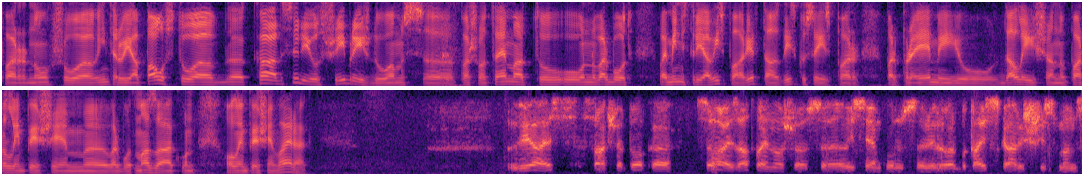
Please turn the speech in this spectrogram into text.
par nu, šo intervijā pausto. Kādas ir jūsu šī brīža domas eh, par šo tēmatu? Un varbūt vai ministrijā vispār ir tās diskusijas par, par prēmiju dalīšanu paralimpiešiem eh, varbūt mazāk un olimpiešiem vairāk? Jā, es sākšu ar to, ka savaiz atvainošos visiem, kurus ir varbūt aizskāris šis mans,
